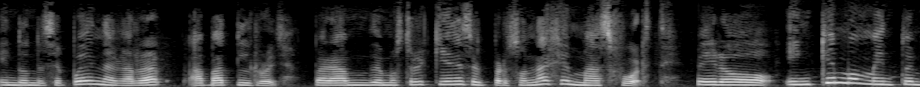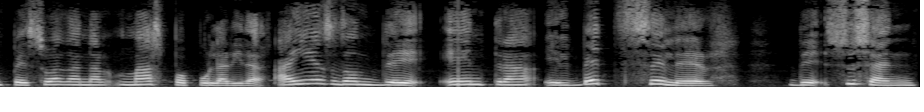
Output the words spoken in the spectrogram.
en donde se pueden agarrar a Battle Royale para demostrar quién es el personaje más fuerte. Pero ¿en qué momento empezó a ganar más popularidad? Ahí es donde entra el bestseller de Susan,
